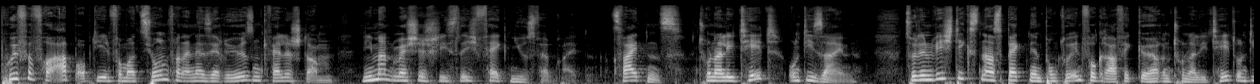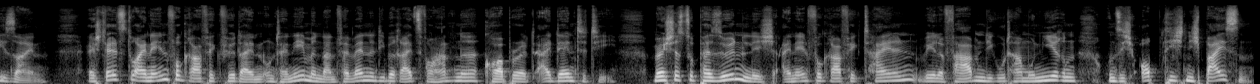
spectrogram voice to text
Prüfe vorab, ob die Informationen von einer seriösen Quelle stammen. Niemand möchte schließlich Fake News verbreiten. Zweitens. Tonalität und Design. Zu den wichtigsten Aspekten in puncto Infografik gehören Tonalität und Design. Erstellst du eine Infografik für dein Unternehmen, dann verwende die bereits vorhandene Corporate Identity. Möchtest du persönlich eine Infografik teilen, wähle Farben, die gut harmonieren und sich optisch nicht beißen.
